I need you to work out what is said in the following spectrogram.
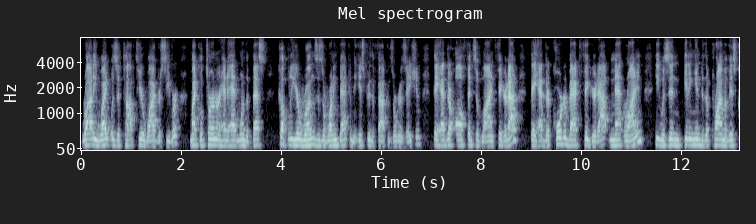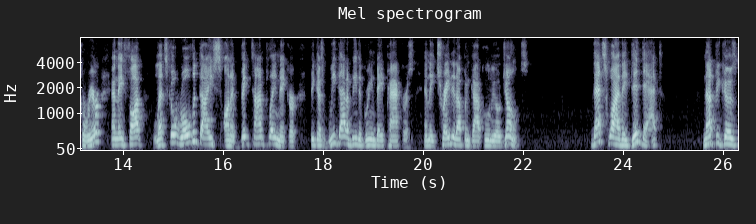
Roddy White was a top tier wide receiver. Michael Turner had had one of the best couple of year runs as a running back in the history of the Falcons organization. They had their offensive line figured out. They had their quarterback figured out, Matt Ryan. He was in getting into the prime of his career, and they thought, let's go roll the dice on a big time playmaker because we got to be the Green Bay Packers. And they traded up and got Julio Jones. That's why they did that. Not because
